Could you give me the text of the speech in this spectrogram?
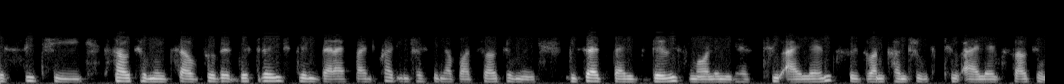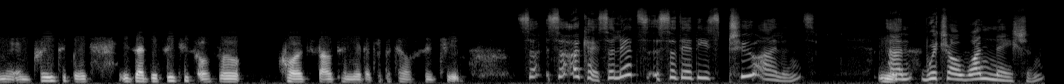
the city, Sao Tome itself. So the, the strange thing that I find quite interesting about Sao Tome, besides that it's very small and it has two islands, so it's one country with two islands, Sao Tome and Principe, is that the city is also called Sao Tome, the capital city. So, so okay, so let's. So there are these two islands, Yes. um, which are one nation,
